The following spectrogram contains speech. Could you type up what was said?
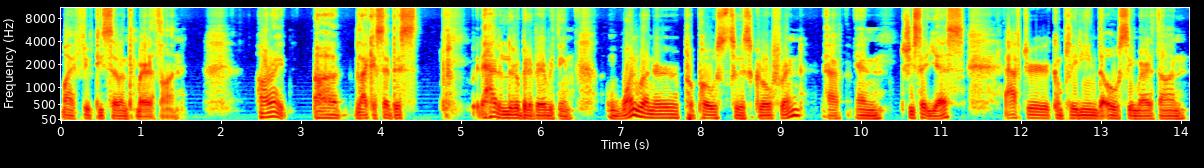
my 57th marathon. All right. Uh, like I said, this it had a little bit of everything. One runner proposed to his girlfriend, and she said yes. After completing the OC marathon,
